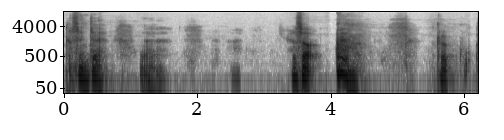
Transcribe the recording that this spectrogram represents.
그래서 이제, 네. 그래서, 그,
